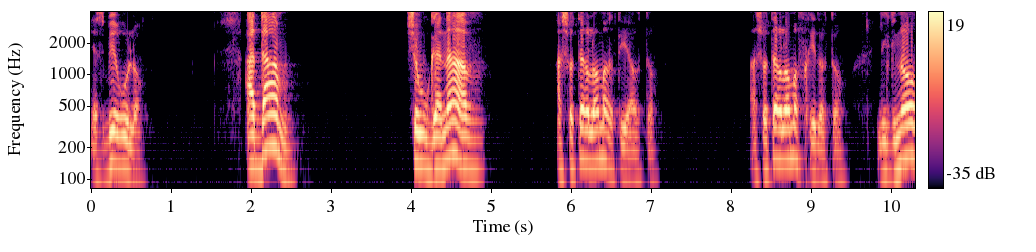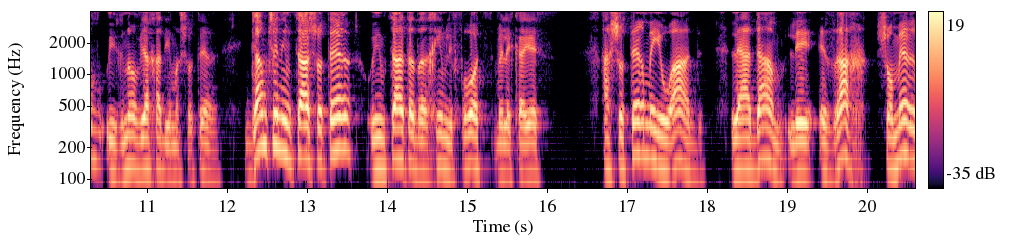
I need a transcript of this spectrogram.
יסבירו לו. אדם שהוא גנב, השוטר לא מרתיע אותו. השוטר לא מפחיד אותו. לגנוב, הוא יגנוב יחד עם השוטר. גם כשנמצא השוטר, הוא ימצא את הדרכים לפרוץ ולכייס. השוטר מיועד לאדם, לאזרח שומר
